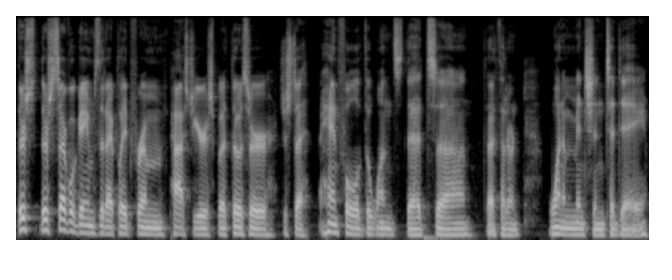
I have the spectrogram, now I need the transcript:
there's there's several games that I played from past years, but those are just a handful of the ones that, uh, that I thought I want to mention today.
